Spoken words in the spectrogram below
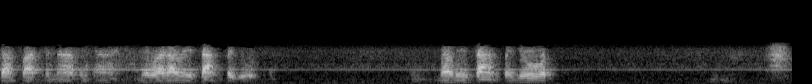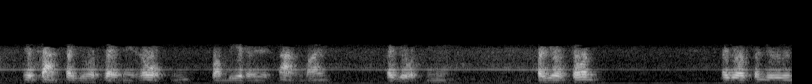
ตามปรารถนาไม่ได้แต่ว่าเราได้สร้างประโยชน์ เราได้สร้างประโยชน์ได้สร้างประโยชน์เลยในโลกนี้ ความดีเราสร้างไว้ประโยชน์นี้ ประโยชน์ตนประโยชน์คนอื่น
